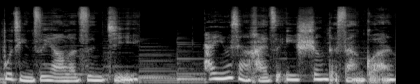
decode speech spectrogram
不仅滋养了自己，还影响孩子一生的三观。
